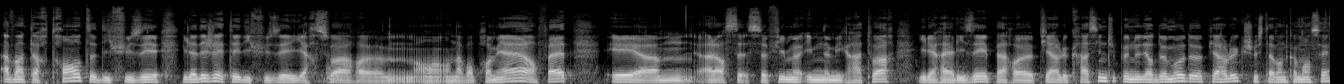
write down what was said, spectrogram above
à 20h30, diffusé. Il a déjà été diffusé hier soir en, en avant-première en fait. Et alors ce, ce, film Hymne migratoire, il est réalisé par Pierre-Luc Racine. Tu peux nous dire deux mots de Pierre-Luc juste avant de commencer?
